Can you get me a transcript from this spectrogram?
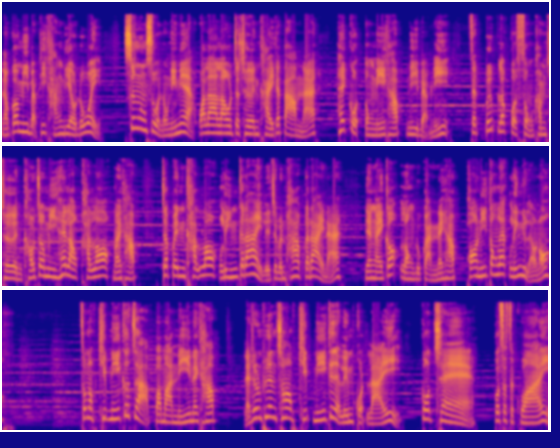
แล้วก็มีแบบที่ครั้งเดียวด้วย ซึ่งตรงส่วนตรงนี้เนี่ยเวลาเราจะเชิญใครก็ตามนะ ให้กดตรงนี้ครับนี่แบบนี้เสร็จปุ๊บแล้วกดส่งคำเชิญเขาจะมีให้เราคัดลอกนะครับ จะเป็นคัดลอกลิงก์ก็ได้ หรือจะเป็นภาพก็ได้นะ ยังไงก็ลองดูกันนะครับพอนนี้ต้องแลกลิงก์อยู่แล้วเนาะสำหรับคลิปนี้ก็จะประมาณนี้นะครับ และถ้าเพื่อนๆชอบคลิปนี้ก็อย่าลืมกดไลค์กดแชร์กด subscribe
